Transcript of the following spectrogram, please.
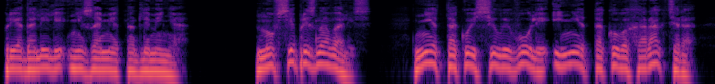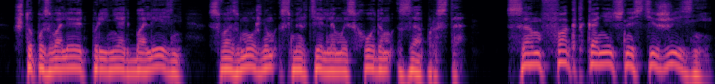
преодолели незаметно для меня. Но все признавались, нет такой силы воли и нет такого характера, что позволяют принять болезнь с возможным смертельным исходом запросто. Сам факт конечности жизни,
